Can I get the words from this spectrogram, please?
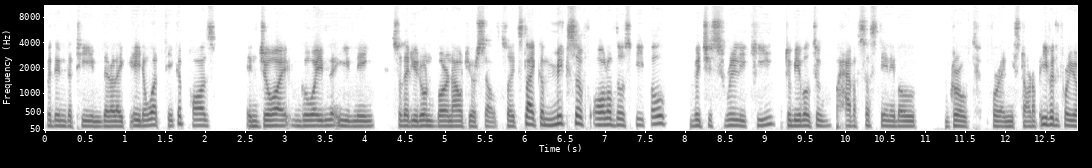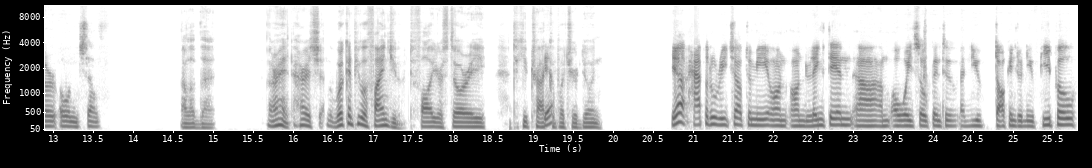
within the team. They're like, hey, you know what? Take a pause, enjoy, go in the evening so that you don't burn out yourself. So it's like a mix of all of those people, which is really key to be able to have a sustainable growth for any startup, even for your own self. I love that. All right, Harish, where can people find you to follow your story, to keep track Yeah. of what you're doing? Yeah, happy to reach out to me on on LinkedIn. Uh, I'm always open to new talking to new people.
